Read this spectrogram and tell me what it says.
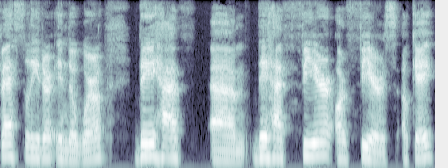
best leader in the world, they have um, they have fear or fears. Okay,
